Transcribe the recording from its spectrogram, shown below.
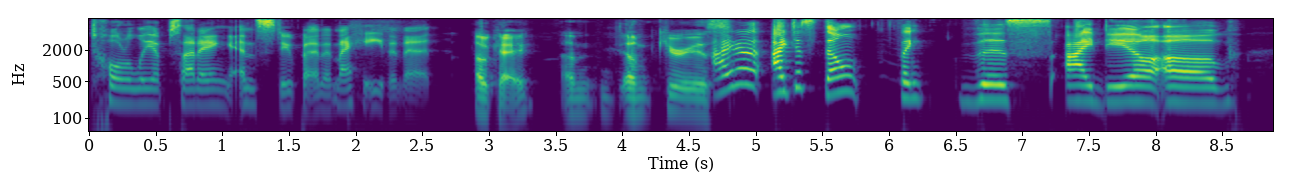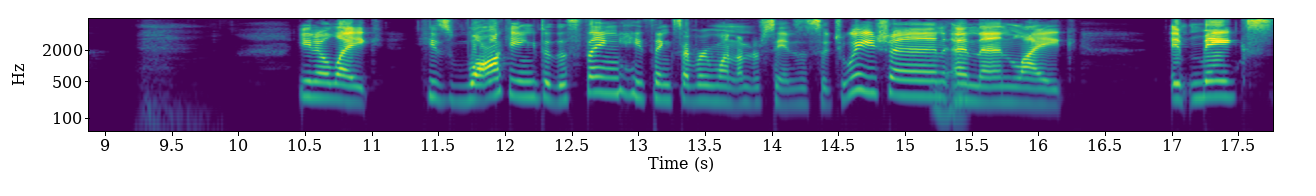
totally upsetting and stupid and I hated it. Okay, I'm I'm curious. I don't I just don't think this idea of you know like he's walking to this thing he thinks everyone understands the situation Mhm. and then like it makes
